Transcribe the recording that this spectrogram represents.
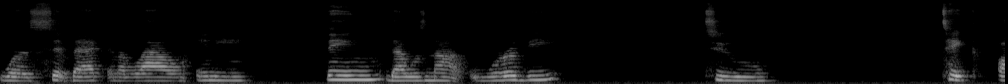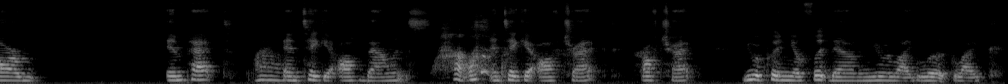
was sit back and allow anything that was not worthy to take our impact wow. and take it off balance wow. and take it off track off track you were putting your foot down and you were like look like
